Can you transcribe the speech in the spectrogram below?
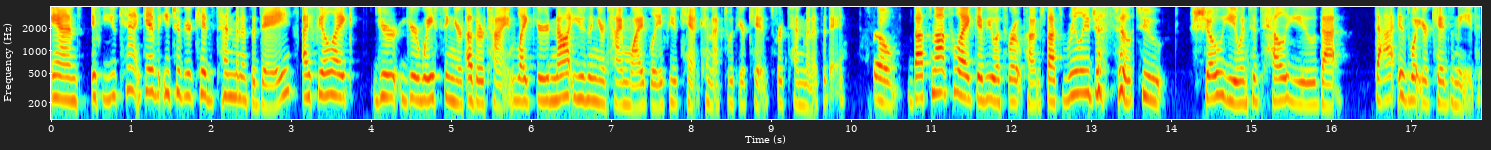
And if you can't give each of your kids 10 minutes a day, I feel like you're you're wasting your other time like you're not using your time wisely if you can't connect with your kids for 10 minutes a day so that's not to like give you a throat punch. That's really just to to show you and to tell you that that is what your kids need.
